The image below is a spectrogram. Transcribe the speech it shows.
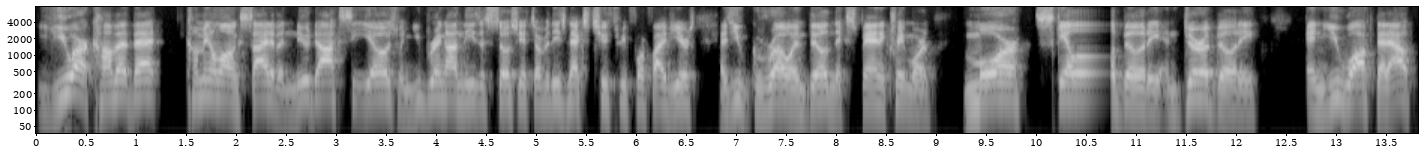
you are combat vet coming alongside of a new doc CEOs. When you bring on these associates over these next two, three, four, five years, as you grow and build and expand and create more, more scalability and durability, and you walk that out,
